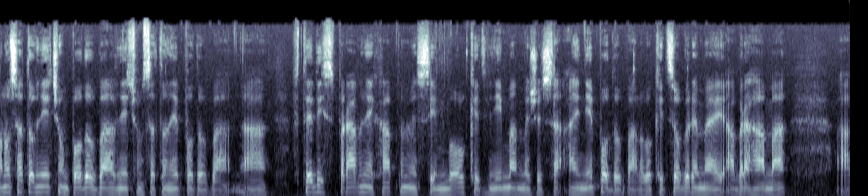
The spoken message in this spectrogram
Ono sa to v niečom podobá, v niečom sa to nepodobá. A vtedy správne chápeme symbol, keď vnímame, že sa aj nepodobá. Lebo keď zoberieme aj Abrahama a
